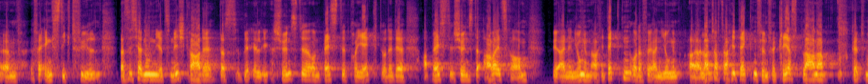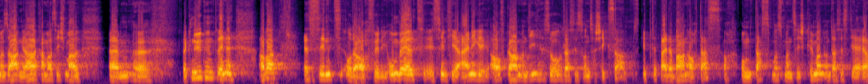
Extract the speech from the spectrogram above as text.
ähm, verängstigt fühlen. Das ist ja nun jetzt nicht gerade das schönste und beste Projekt oder der beste, schönste Arbeitsraum für einen jungen Architekten oder für einen jungen äh, Landschaftsarchitekten, für einen Verkehrsplaner, könnte man sagen, ja, kann man sich mal ähm, äh, vergnügen drinnen. Aber es sind, oder auch für die Umwelt, es sind hier einige Aufgaben, die so, das ist unser Schicksal. Es gibt bei der Bahn auch das, auch um das muss man sich kümmern und das ist der,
